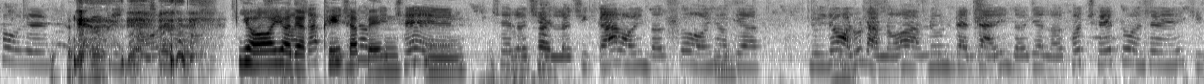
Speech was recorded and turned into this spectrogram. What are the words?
thấu chế do do được khi sắp bên ừ. Chế là chỉ cá rồi nhưng đó rồi theo rồi do lúc nào nó à nên đại đại đi đợi giờ là thoát chế tôi sẽ chỉ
